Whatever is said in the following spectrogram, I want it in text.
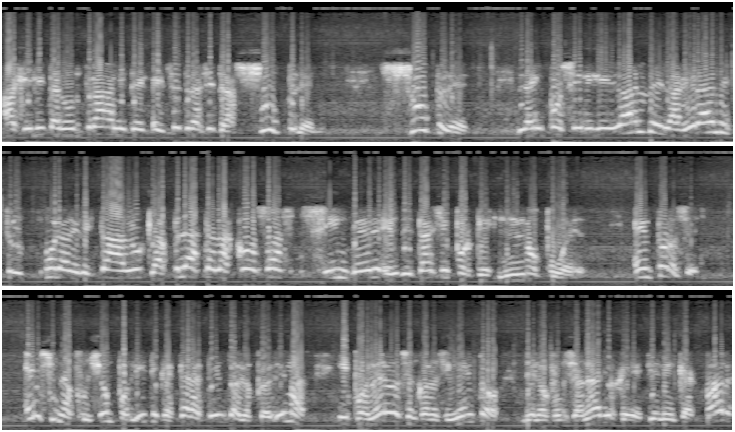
agilitan un trámite, etcétera, etcétera, suplen, suplen la imposibilidad de la gran estructura del Estado que aplasta las cosas sin ver en detalle porque no puede. Entonces, es una función política estar atento a los problemas y ponerlos en conocimiento de los funcionarios que tienen que actuar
